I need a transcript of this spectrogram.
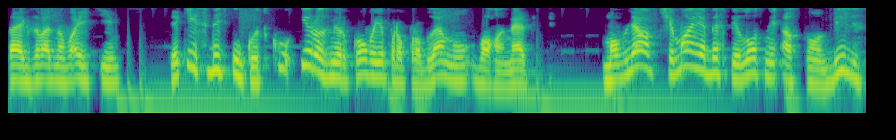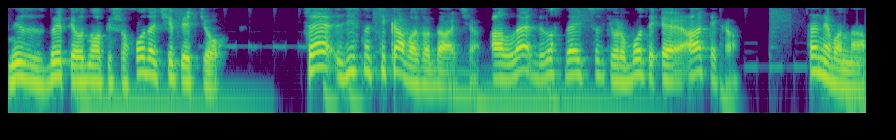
так як заведено в IT, який сидить у кутку і розмірковує про проблему вагонетки. Мовляв, чи має безпілотний автомобіль знизу збити одного пішохода чи п'ятьох. Це, звісно, цікава задача, але 99% роботи AI-атика це не вона.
